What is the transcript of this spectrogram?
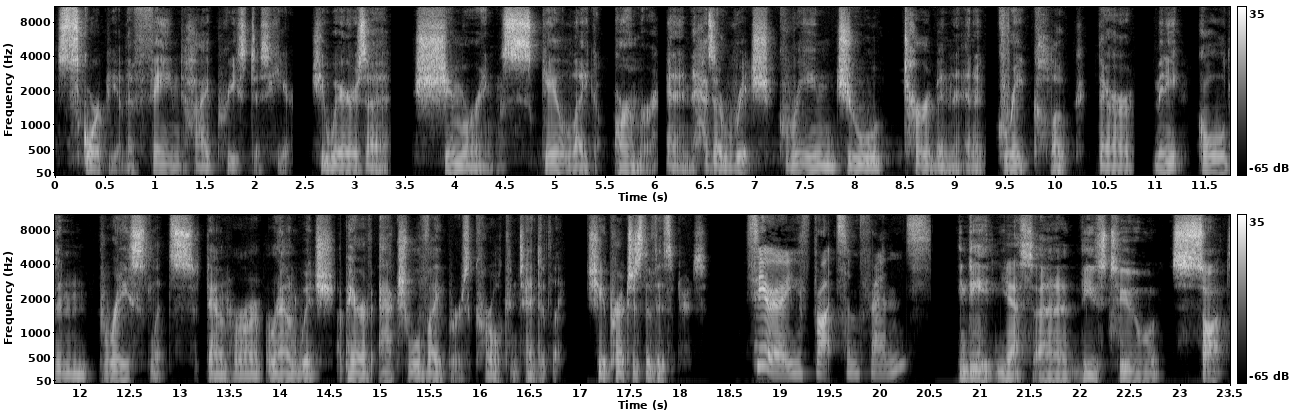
Scorpia, the famed high priestess here. She wears a shimmering, scale like armor and has a rich green jeweled turban and a great cloak. There are many golden bracelets down her arm, around which a pair of actual vipers curl contentedly. She approaches the visitors. Sierra, you've brought some friends. Indeed, yes. Uh, these two sought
